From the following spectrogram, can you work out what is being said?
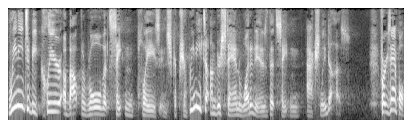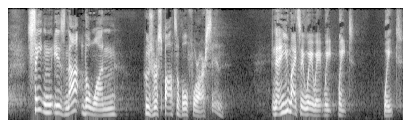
We need to be clear about the role that Satan plays in scripture. We need to understand what it is that Satan actually does. For example, Satan is not the one who's responsible for our sin. Now you might say, wait, wait, wait, wait, wait.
